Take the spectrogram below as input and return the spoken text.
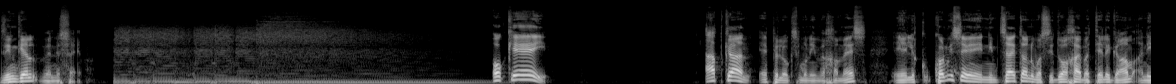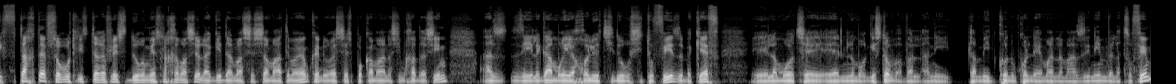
זינגל ונסיים. אוקיי, עד כאן אפלוג 85. אה, כל מי שנמצא איתנו בסידור החי בטלגרם, אני אפתח את האפשרות להצטרף לסידור אם יש לכם משהו להגיד על מה ששמעתם היום, רואה שיש פה כמה אנשים חדשים, אז זה לגמרי יכול להיות שידור שיתופי, זה בכיף, אה, למרות שאני לא מרגיש טוב, אבל אני תמיד קודם כל נאמן למאזינים ולצופים,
